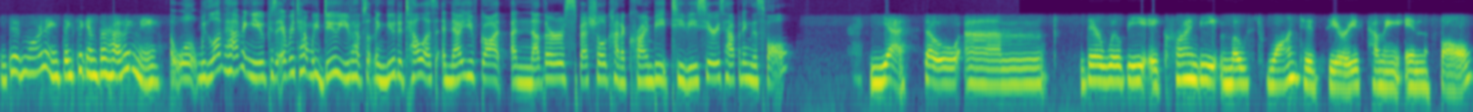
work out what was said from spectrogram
Good morning. Thanks again for having me. Well, we love having you because every time we do, you have something new to tell us. And now you've got another special kind of Crime Beat TV series happening this fall. Yes. So um, there will be a Crime Beat Most Wanted series coming in the fall.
